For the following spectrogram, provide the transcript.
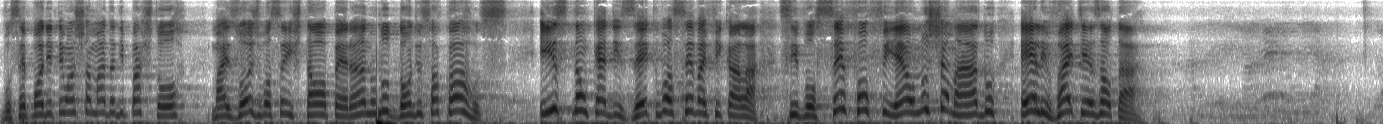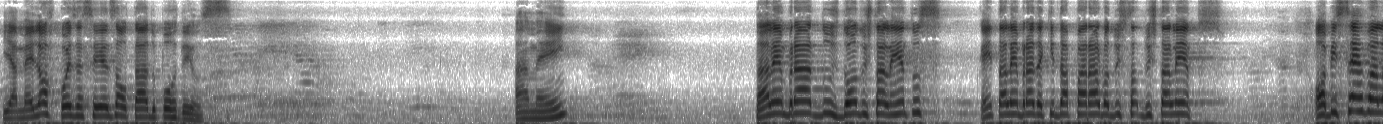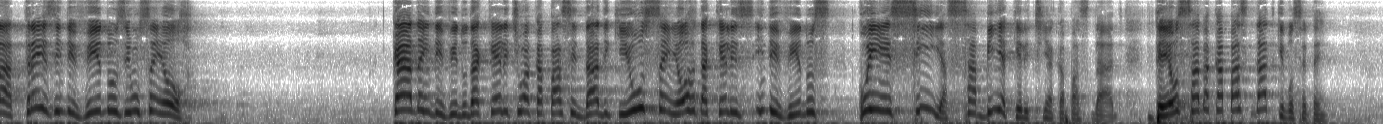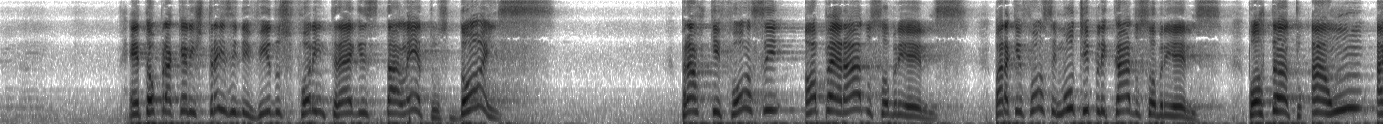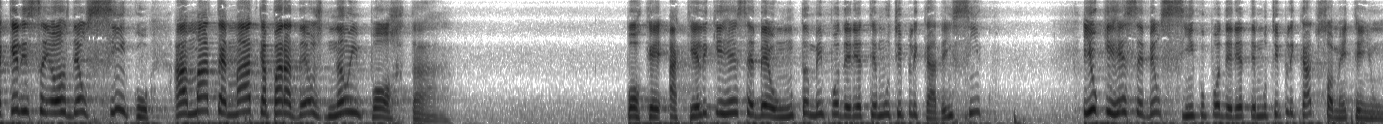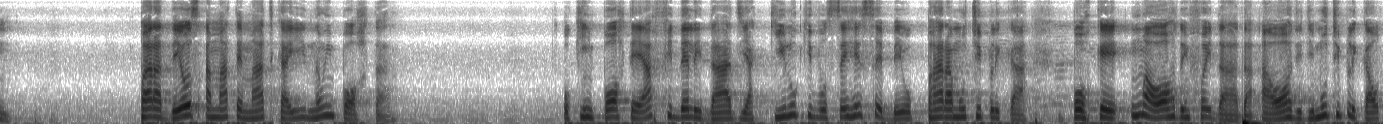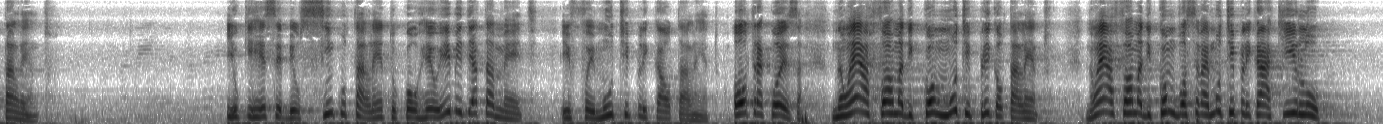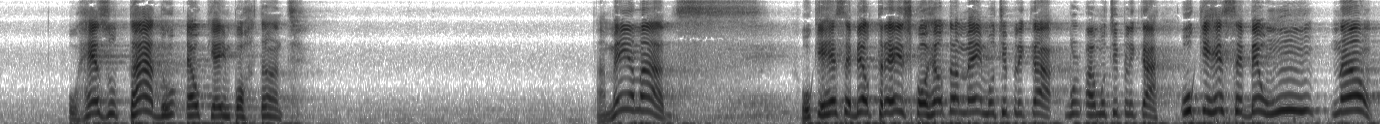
Você pode ter uma chamada de pastor, mas hoje você está operando no dom de socorros. Isso não quer dizer que você vai ficar lá. Se você for fiel no chamado, ele vai te exaltar. E a melhor coisa é ser exaltado por Deus. Amém? Está lembrado dos dons dos talentos? Quem está lembrado aqui da parábola dos, dos talentos? Observa lá, três indivíduos e um senhor. Cada indivíduo daquele tinha uma capacidade que o Senhor daqueles indivíduos conhecia, sabia que ele tinha capacidade. Deus sabe a capacidade que você tem. Então, para aqueles três indivíduos foram entregues talentos, dons, para que fosse operado sobre eles, para que fosse multiplicado sobre eles. Portanto, a um, aquele Senhor deu cinco. A matemática para Deus não importa. Porque aquele que recebeu um também poderia ter multiplicado em cinco. E o que recebeu cinco poderia ter multiplicado somente em um. Para Deus, a matemática aí não importa. O que importa é a fidelidade, aquilo que você recebeu para multiplicar. Porque uma ordem foi dada, a ordem de multiplicar o talento. E o que recebeu cinco talentos correu imediatamente e foi multiplicar o talento. Outra coisa, não é a forma de como multiplica o talento, não é a forma de como você vai multiplicar aquilo. O resultado é o que é importante. Amém, amados? O que recebeu três correu também multiplicar, a multiplicar. O que recebeu um, não.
